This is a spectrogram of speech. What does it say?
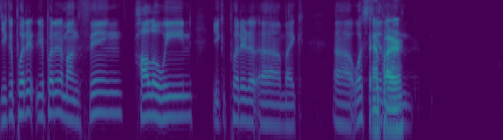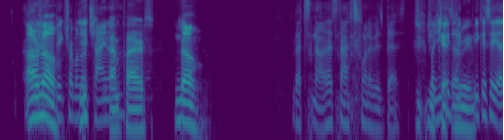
You could put it. You put it among thing, Halloween. You could put it uh, um, like, uh, what's the Vampire. other one? I don't Uh, know. Big Trouble in China. Vampires. No, That's no, that's not one of his best. you, you but you can't. could, I you, mean, you could say uh,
